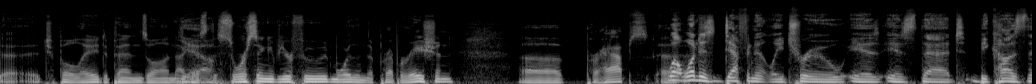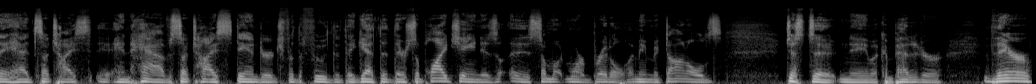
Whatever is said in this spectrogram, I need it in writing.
uh, Chipotle. Depends on, I guess, the sourcing of your food more than the preparation. Uh, perhaps. Uh, Well, what is definitely true is is that because they had such high and have such high standards for the food that they get, that their supply chain is is somewhat more brittle. I mean, McDonald's, just to name a competitor, they're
